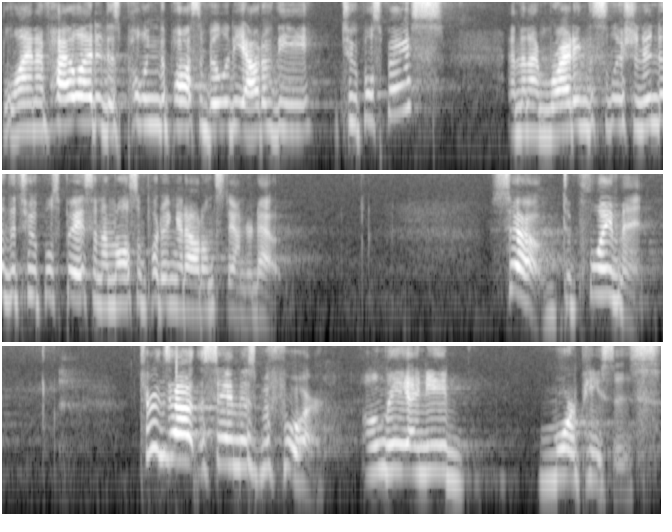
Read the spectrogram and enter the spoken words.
The line I've highlighted is pulling the possibility out of the tuple space, and then I'm writing the solution into the tuple space, and I'm also putting it out on standard out. So, deployment. Turns out the same as before, only I need more pieces.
